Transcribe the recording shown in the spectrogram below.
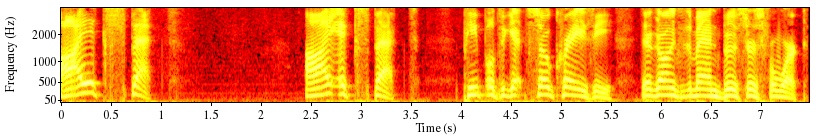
I expect I expect people to get so crazy they're going to demand boosters for work.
